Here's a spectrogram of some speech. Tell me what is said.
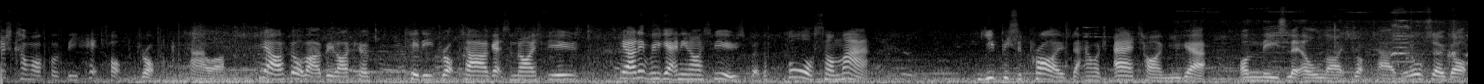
Just come off of the hip hop drop tower. Yeah, I thought that would be like a kiddie drop tower, get some nice views. Yeah, I didn't really get any nice views, but the force on that, you'd be surprised at how much airtime you get on these little like drop towers. We also got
